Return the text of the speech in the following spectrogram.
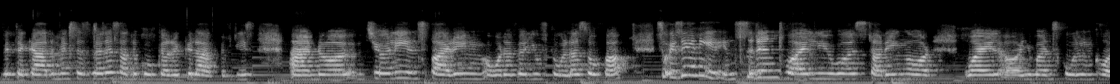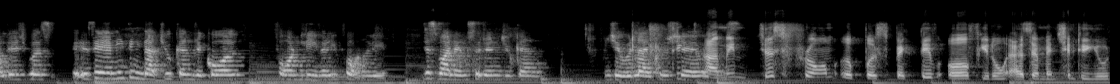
with academics as well as other co-curricular activities and uh, really inspiring whatever you've told us so far so is there any incident while you were studying or while uh, you were in school and college was is there anything that you can recall fondly, very fondly? Just one incident you can you would like to share? I mean, just from a perspective of, you know, as I mentioned to you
